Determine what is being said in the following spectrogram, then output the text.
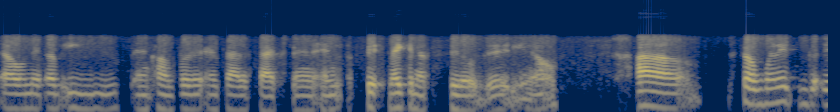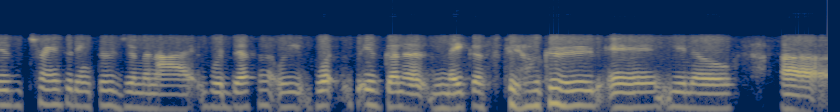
element of ease and comfort and satisfaction and fit, making us feel good, you know. Um, so when it is transiting through Gemini, we're definitely what is going to make us feel good and, you know, uh,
